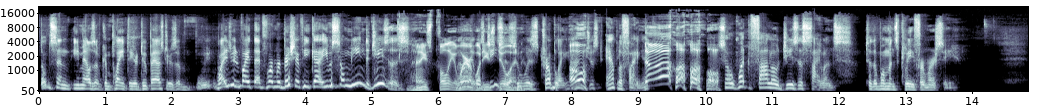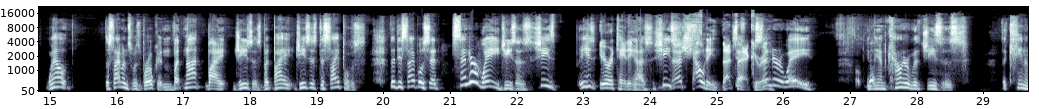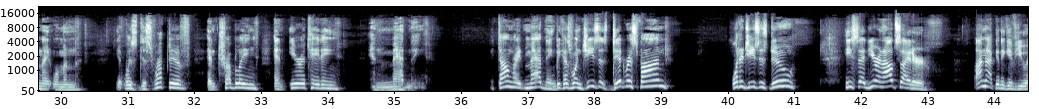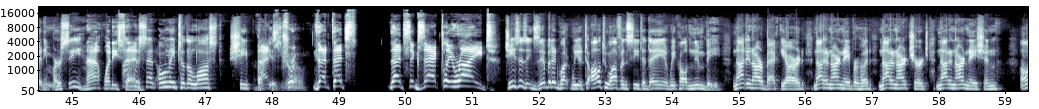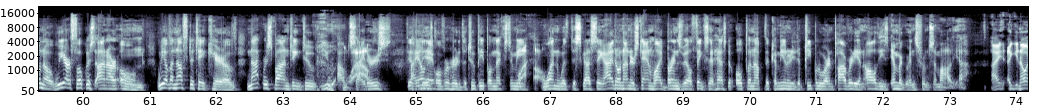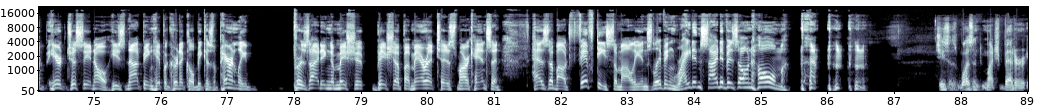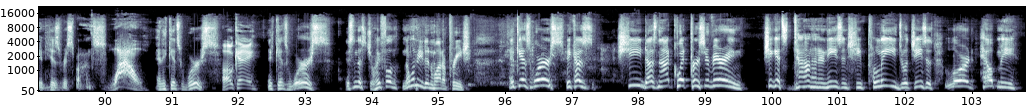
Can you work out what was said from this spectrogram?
Don't send emails of complaint to your two pastors of why did you invite that former bishop? He got he was so mean to Jesus. And he's fully aware of what he's Jesus doing. Who was troubling? Oh, I'm just amplifying it. No. So what followed Jesus' silence to the woman's plea for mercy? Well, the silence was broken, but not by Jesus, but by Jesus' disciples. The disciples said, "Send her away, Jesus. She's he's irritating us. She's that's, shouting. That's Just accurate. Send her away." In the encounter with Jesus, the Canaanite woman, it was disruptive and troubling and irritating and maddening. Downright maddening because when Jesus did respond, what did Jesus do? He said, You're an outsider. I'm not going to give you any mercy. Not what he said. I was sent only to the lost sheep that's of Israel. True. That that's that's exactly right. Jesus exhibited what we all too often see today and we call NIMBY. Not in our backyard, not in our neighborhood, not in our church, not in our nation. Oh no, we are focused on our own. We have enough to take care of, not responding to you outsiders. I only overheard the two people next to me, Wow. one with discussing, I don't understand why Burnsville thinks it has to open up the community to people who are in poverty and all these immigrants from Somalia. I, you know, what, here, just so you know, he's not being hypocritical because apparently, presiding bishop, bishop emeritus Mark Hanson has about 50 Somalians living right inside of his own home. Jesus wasn't much better in his response. wow. And it gets worse. Okay. It gets worse. Isn't this joyful? No wonder you didn't want to preach. It gets worse because she does not quit persevering. She gets down on her knees and she pleads with Jesus, Lord, help me.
